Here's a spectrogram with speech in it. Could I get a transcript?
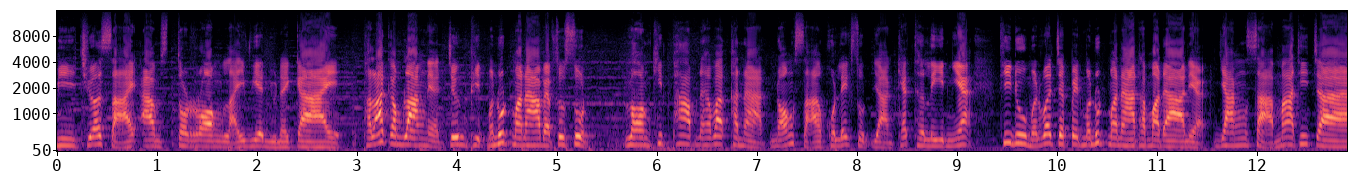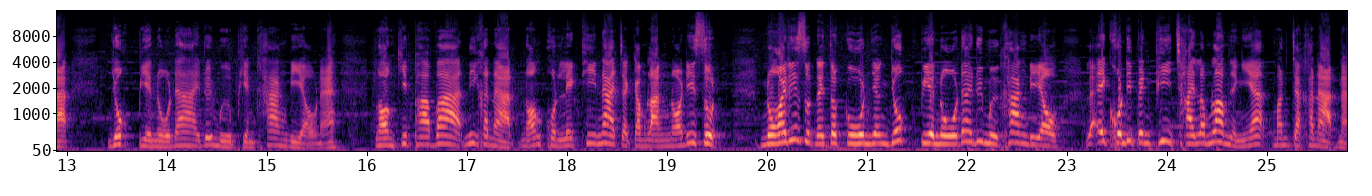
มีเชื้อสายอาร์มสตรองไหลเวียนอยู่ในกาย พละกำลังเนี่ยจึงผิดมนุษย์มานาแบบสุดๆ ลองคิดภาพนะฮะว่าขนาดน้องสาวคนเล็กสุดอย่างแคทเธอรีนเนี้ยที่ดูเหมือนว่าจะเป็นมนุษย์มานาธรรมดาเนี่ยยังสามารถที่จะยกเปียโนได้ด้วยมือเพียงข้างเดียวนะ ลองคิดภาพว่านี่ขนาดน้องคนเล็กที่น่าจะกำลังน้อยที่สุด น้อยที่สุดในตระกูลยังยกเปียโนได้ด้วยมือข้างเดียว และไอคนที่เป็นพี่ชายล่ำๆอย่างเงี้ยมันจะขนาดไหน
